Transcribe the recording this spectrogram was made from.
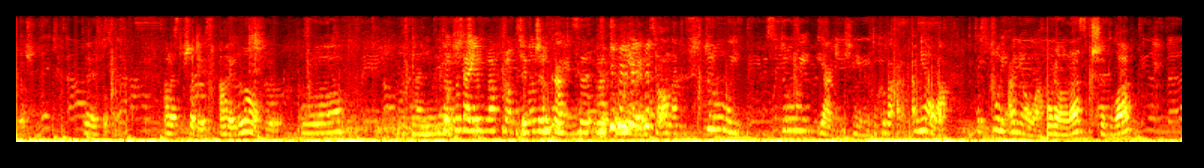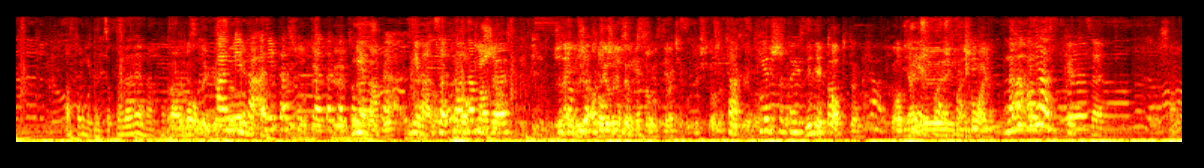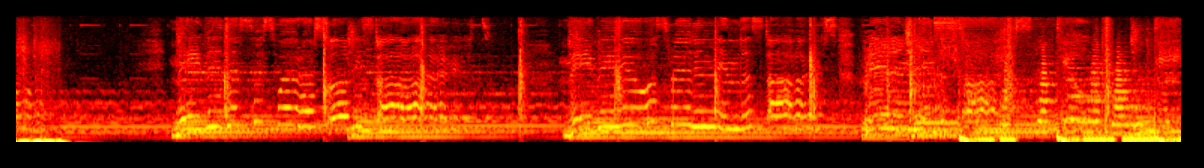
Proszę. To jest obrazek. Ale z przodu jest I love you. Wyznanie To miłości. tutaj już ma propcie, bo Dziewczynka chce, znaczy nie wiem co ona chce, strój, strój jakiś, nie wiem, to chyba anioła, to strój anioła. Rola, skrzydła, a to nie wiem co, peleryna chyba, albo A nie ta, a nie ta suknia taka, co nie ma, nie ma, zakładam, że, że dobrze podkreślone. Tak, pierwsze to jest Nie, nie, chyba- kot ten. Od Ja już masz, masz. Mikołaja. Nawet gwiazdkę chcę. Maybe this is where our story starts. Maybe it was written in the stars, written in the stars. You me.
